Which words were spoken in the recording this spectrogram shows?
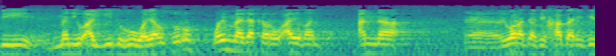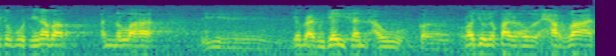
بمن يؤيده وينصره ومما ذكروا أيضا أن آه، ورد في خبر في ثبوت نظر أن الله آه، يبعث جيشا أو رجل يقال له حراث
